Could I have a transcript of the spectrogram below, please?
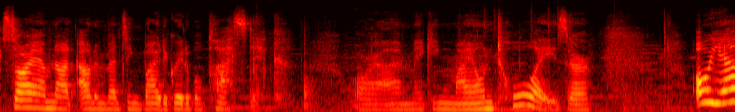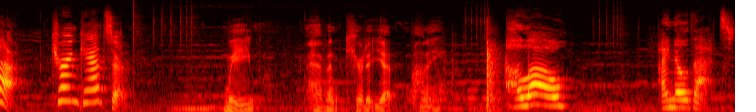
Sorry I'm not out inventing biodegradable plastic. Or I'm making my own toys, or. Oh, yeah, curing cancer. We haven't cured it yet, honey. Hello? I know that.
